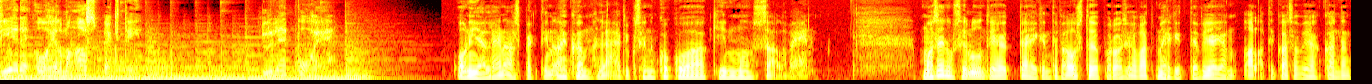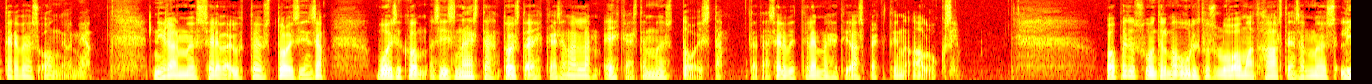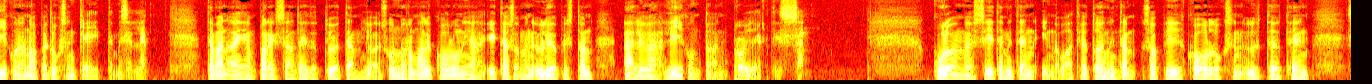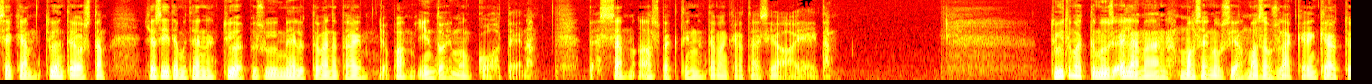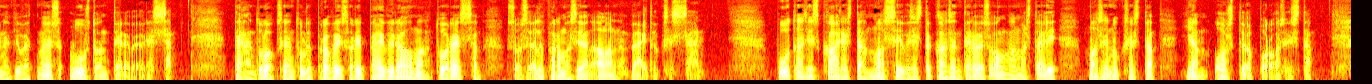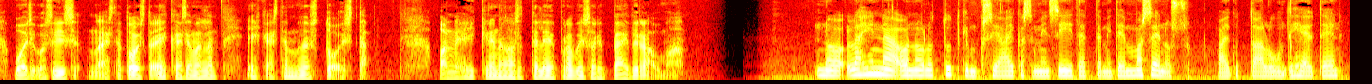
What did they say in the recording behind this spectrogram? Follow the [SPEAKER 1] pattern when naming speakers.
[SPEAKER 1] Tiedeohjelma-aspekti. Yle Puhe.
[SPEAKER 2] On jälleen aspektin aika. Lähetyksen kokoaa Kimmo Salveen. Masennus ja luuntihöyttä heikentävä osteoporoosi ovat merkittäviä ja alati kasvavia kansanterveysongelmia. Niillä on myös selvä yhteys toisiinsa. Voisiko siis näistä toista ehkäisemällä ehkäistä myös toista? Tätä selvittelemme heti aspektin aluksi. Opetussuunnitelman uudistus luo omat haasteensa myös liikunnan opetuksen kehittämiselle. Tämän aiheen parissa on tehty työtä Joensuun normaalikoulun ja Itä-Suomen yliopiston älyä liikuntaan projektissa. Kuulemme myös siitä, miten innovaatiotoiminta sopii koulutuksen yhteyteen sekä työnteosta ja siitä, miten työ pysyy miellyttävänä tai jopa intohimon kohteena. Tässä aspektin tämänkertaisia aiheita. Tyytymättömyys elämään, masennus ja masennuslääkkeiden käyttö näkyvät myös luuston terveydessä. Tähän tulokseen tuli proviisori Päivi Rauma tuoreessa sosiaalifarmasian alan väitöksessään. Puhutaan siis kahdesta massiivisesta kansanterveysongelmasta eli masennuksesta ja osteoporosista. Voisiko siis näistä toista ehkäisemällä ehkäistä myös toista? Anne Heikkinen haastattelee proviisori Päivi Raumaa.
[SPEAKER 3] No lähinnä on ollut tutkimuksia aikaisemmin siitä, että miten masennus vaikuttaa luun tiheyteen.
